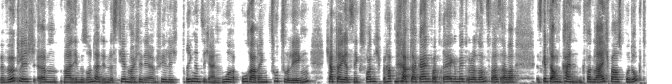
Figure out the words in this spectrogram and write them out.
wer wirklich ähm, mal in Gesundheit investieren möchte, dem empfehle ich dringend, sich einen Ura-Ring zuzulegen. Ich habe da jetzt nichts von, ich habe hab da keine Verträge mit oder sonst was, aber es gibt auch kein vergleichbares Produkt.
